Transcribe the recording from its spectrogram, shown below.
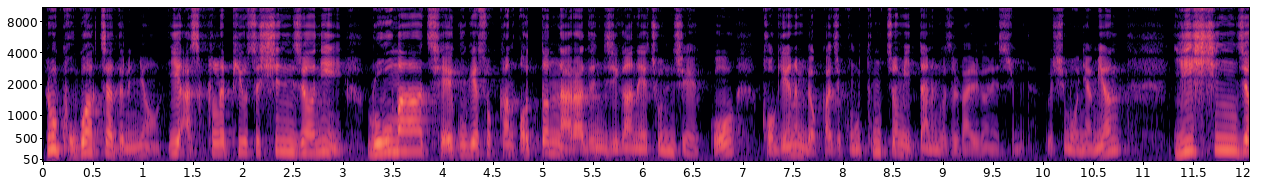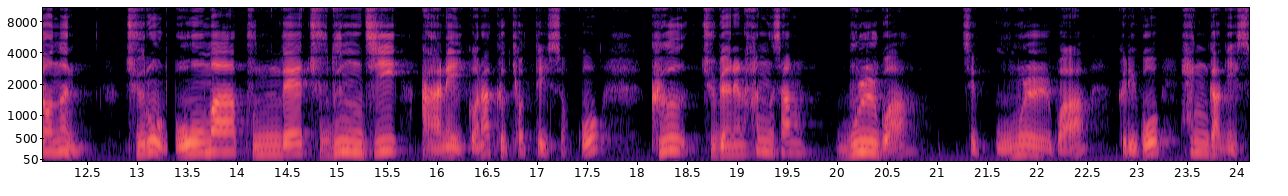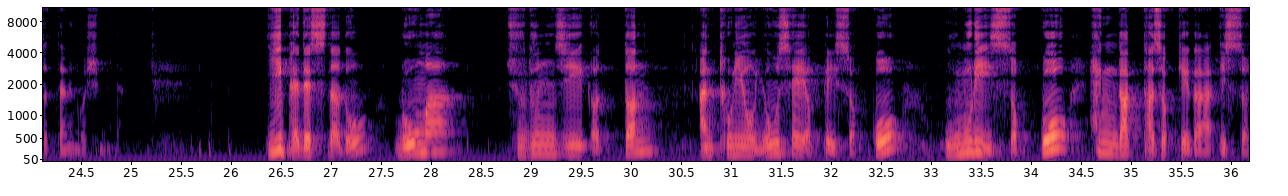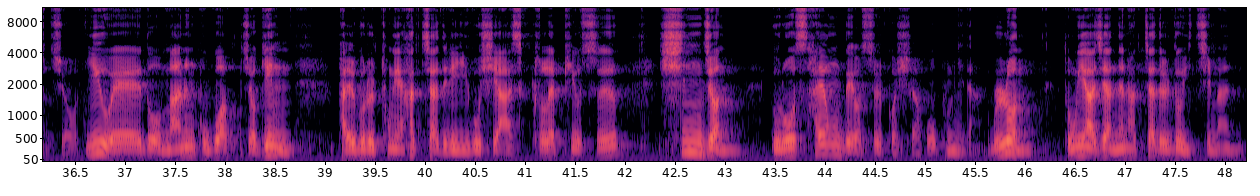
그럼 고고학자들은요, 이 아스클레피우스 신전이 로마 제국에 속한 어떤 나라든지 간에 존재했고, 거기에는 몇 가지 공통점이 있다는 것을 발견했습니다. 그것이 뭐냐면, 이 신전은 주로 로마 군대 주둔지 안에 있거나 그 곁에 있었고, 그 주변에는 항상 물과, 즉, 우물과 그리고 행각이 있었다는 것입니다. 이 베데스다도 로마 주둔지였던 안토니오 요새 옆에 있었고 우물이 있었고 행각 다섯 개가 있었죠. 이 외에도 많은 고고학적인 발굴을 통해 학자들이 이곳이 아스클레피우스 신전으로 사용되었을 것이라고 봅니다. 물론 동의하지 않는 학자들도 있지만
